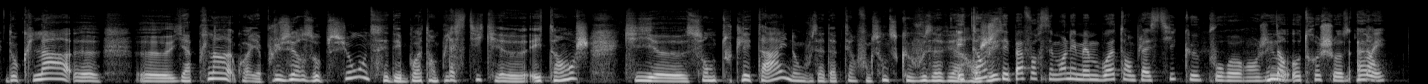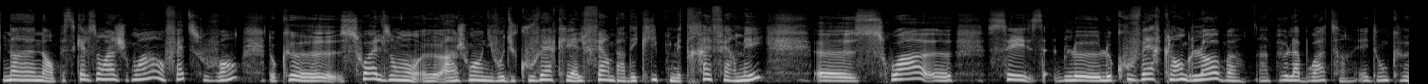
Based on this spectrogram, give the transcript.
Donc là, euh, euh, il y a plein, quoi, il y a plusieurs options. C'est des boîtes en plastique étanches qui sont de toutes les tailles, donc vous adaptez en fonction de ce que vous avez à ranger. Étanches, c'est pas forcément les mêmes boîtes en plastique que pour ranger autre chose. Ah oui. Non, non, non, parce qu'elles ont un joint, en fait, souvent. Donc, euh, soit elles ont euh, un joint au niveau du couvercle et elles ferment par des clips, mais très fermés, euh, soit c'est le, le, couvercle englobe un peu la boîte, et donc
